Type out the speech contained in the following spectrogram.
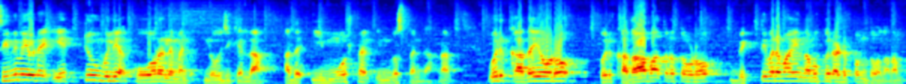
സിനിമയുടെ ഏറ്റവും വലിയ കോർ എലമെന്റ് ലോജിക്കല്ല അത് ഇമോഷണൽ ഇൻവെസ്റ്റ്മെന്റ് ആണ്. ഒരു കഥയോടോ ഒരു കഥാപാത്രത്തോടോ വ്യക്തിപരമായി നമുക്കൊരു അടുപ്പം തോന്നണം.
